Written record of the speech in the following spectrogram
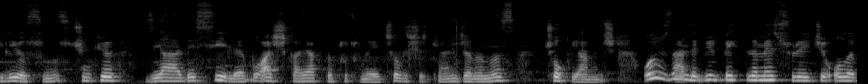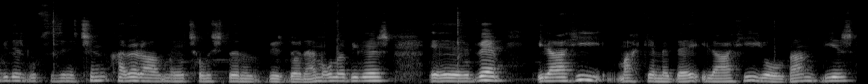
biliyorsunuz. Çünkü ziyadesiyle bu aşkı ayakta tutmaya çalışırken canınız çok yanmış. O yüzden de bir bekleme süreci olabilir bu sizin için. Karar almaya çalıştığınız bir dönem olabilir. Ee, ve ilahi mahkemede, ilahi yoldan bir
